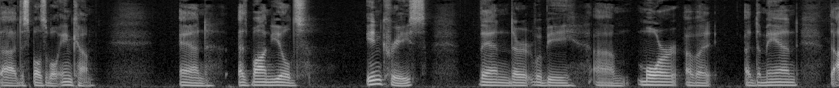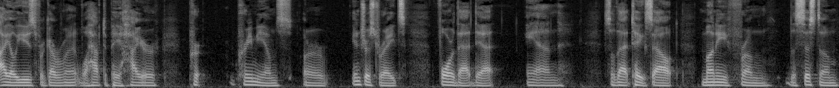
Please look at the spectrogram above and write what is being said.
uh, disposable income. And as bond yields increase, then there would be um, more of a, a demand the IOUs for government will have to pay higher pr- premiums or interest rates for that debt. And so that takes out money from the system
